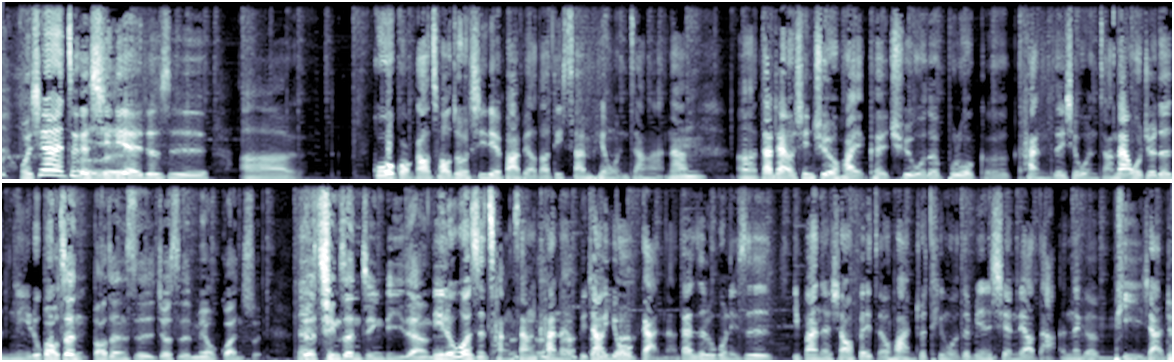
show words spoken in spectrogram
我现在这个系列就是呃，Google 广告操作系列发表到第三篇文章啊，那。嗯，呃，大家有兴趣的话，也可以去我的部落格看这些文章。但我觉得你如果保证保证是就是没有灌水，就是亲身经历这样子。你如果是厂商看了比较有感啊，但是如果你是一般的消费者的话，你就听我这边闲聊打那个嗯屁一下就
